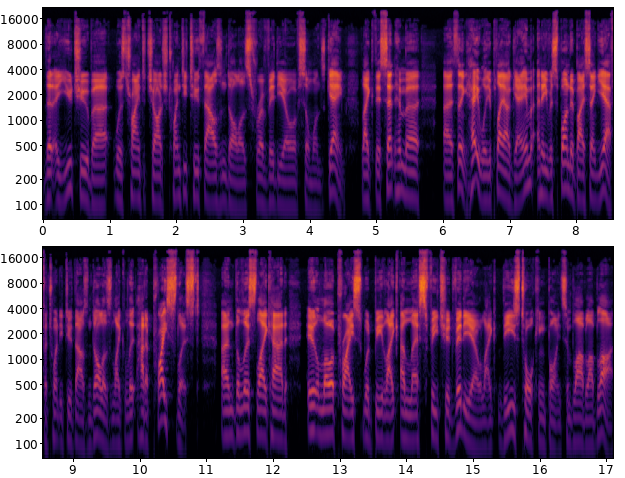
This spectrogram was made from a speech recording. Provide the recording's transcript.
that a YouTuber was trying to charge $22,000 for a video of someone's game. Like they sent him a, a thing, hey, will you play our game? And he responded by saying, yeah, for $22,000, like li- had a price list. And the list like had a lower price would be like a less featured video, like these talking points and blah, blah, blah.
